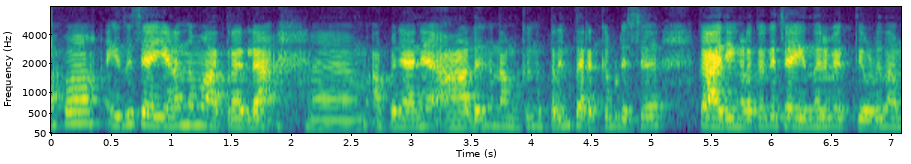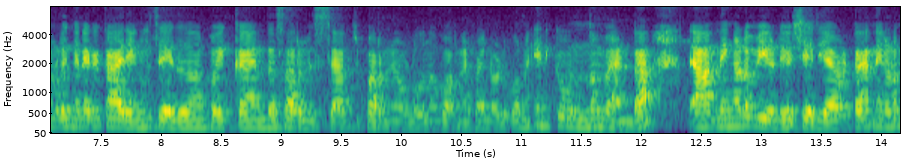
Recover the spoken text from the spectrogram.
അപ്പോൾ ഇത് ചെയ്യണം എന്ന് മാത്രമല്ല അപ്പോൾ ഞാൻ ആൾ നമുക്ക് ഇത്രയും തിരക്ക് പിടിച്ച് കാര്യങ്ങളൊക്കെ ചെയ്യുന്ന ഒരു വ്യക്തിയോട് നമ്മൾ ഇങ്ങനെയൊക്കെ കാര്യങ്ങൾ ചെയ്തു അപ്പോൾ ഇക്ക എന്താ സർവീസ് ചാർജ് പറഞ്ഞോളൂ എന്ന് പറഞ്ഞപ്പോൾ എന്നോട് പറഞ്ഞു എനിക്കൊന്നും വേണ്ട. നിങ്ങളുടെ വീഡിയോ ശരിയാവട്ടെ. നിങ്ങളുടെ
